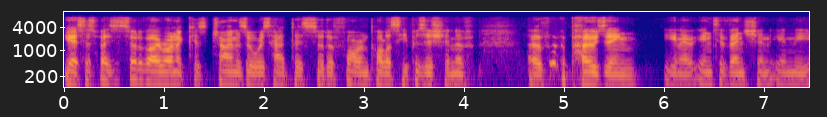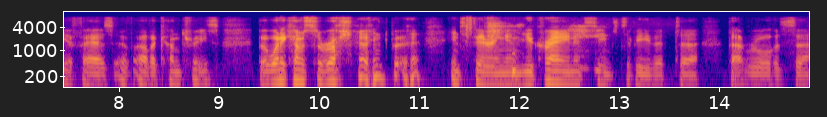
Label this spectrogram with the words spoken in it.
Yes, I suppose it's sort of ironic because China's always had this sort of foreign policy position of of opposing you know intervention in the affairs of other countries but when it comes to russia interfering in ukraine it seems to be that uh, that rule has uh,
